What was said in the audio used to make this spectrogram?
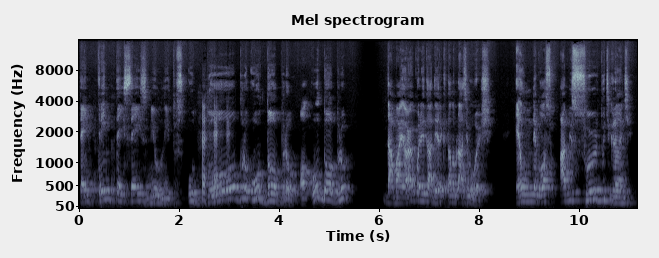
tem 36 mil litros. O dobro, o dobro, ó, o dobro da maior colheitadeira que está no Brasil hoje. É um negócio absurdo de grande.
